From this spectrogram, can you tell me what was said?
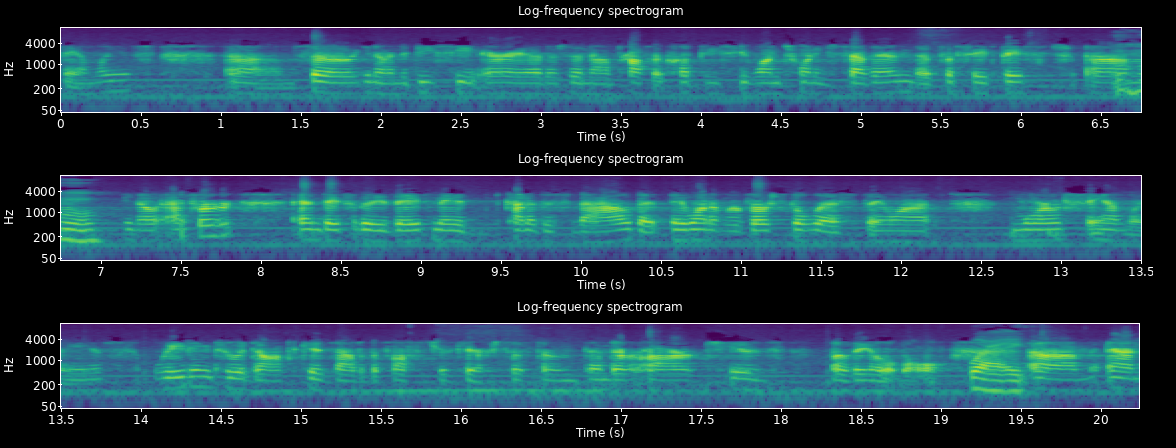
families. Um, so, you know, in the DC area, there's a nonprofit called DC 127 that's a faith-based, um, Mhm. you know, effort. And basically, they've made kind of this vow that they want to reverse the list. They want more families waiting to adopt kids out of the foster care system than there are kids available. Right. Um, and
